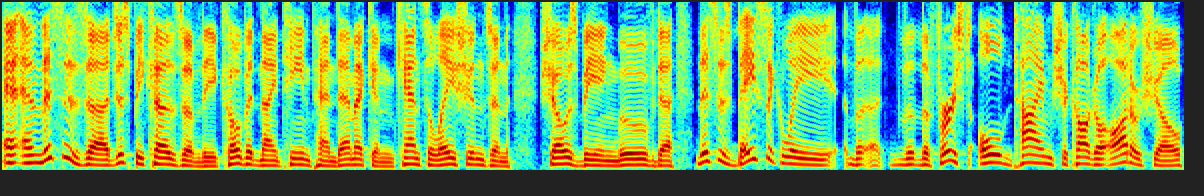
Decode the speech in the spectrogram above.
And, and this is uh, just because of the COVID 19 pandemic and cancellations and shows being moved. Uh, this is basically the, the, the first old time Chicago Auto Show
